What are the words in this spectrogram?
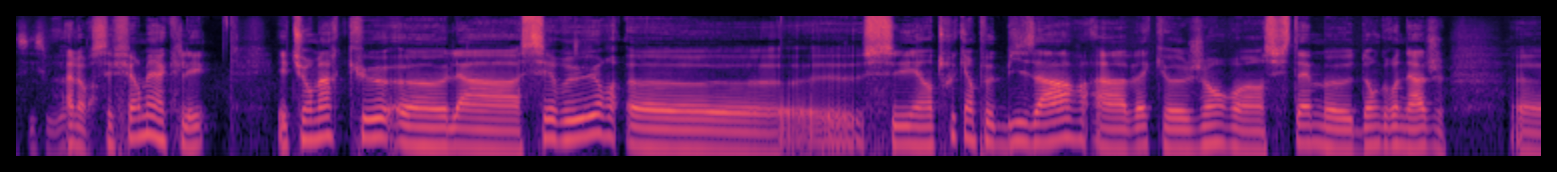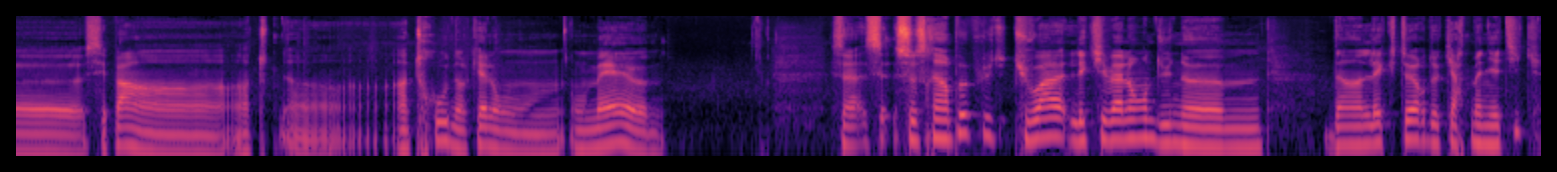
si c'est ouvert. ou Alors, c'est fermé à clé. Et tu remarques que euh, la serrure, euh, c'est un truc un peu bizarre avec euh, genre un système d'engrenage. C'est pas un, un t- un- un trou dans lequel on, on met. ça- ce serait un peu plus, tu vois, l'équivalent d'une d'un lecteur de carte magnétique,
